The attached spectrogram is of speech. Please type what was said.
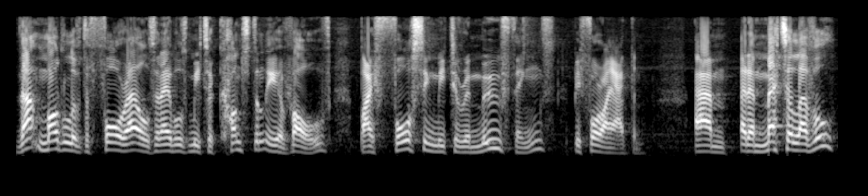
that model of the four L's enables me to constantly evolve by forcing me to remove things before I add them. Um, at a meta level,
